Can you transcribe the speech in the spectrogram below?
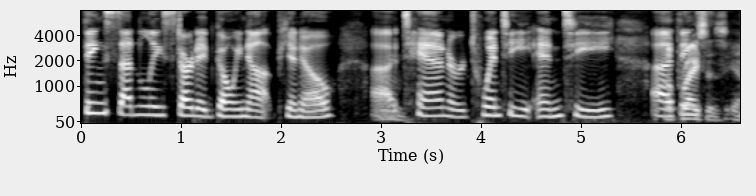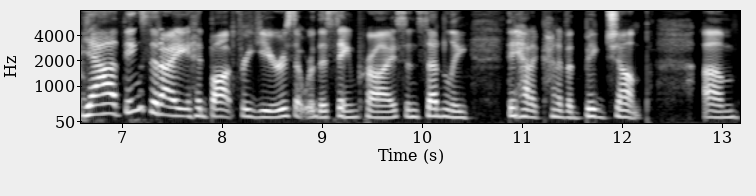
things suddenly started going up, you know, uh, mm. 10 or 20 NT. Uh, things, prices, yeah. yeah. things that I had bought for years that were the same price, and suddenly they had a kind of a big jump. Um,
